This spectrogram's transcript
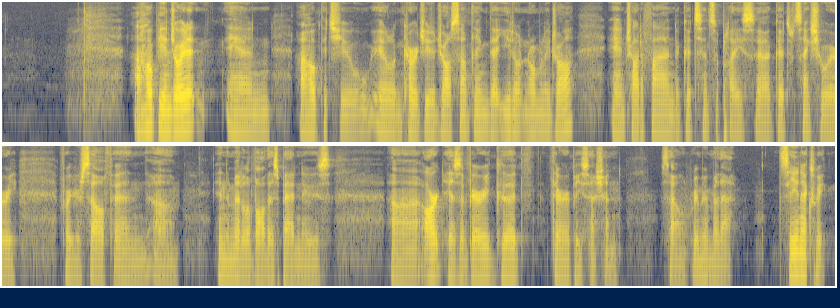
I hope you enjoyed it and I hope that you it'll encourage you to draw something that you don't normally draw and try to find a good sense of place, a good sanctuary for yourself and um, in the middle of all this bad news. Uh, art is a very good therapy session. So remember that. See you next week.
